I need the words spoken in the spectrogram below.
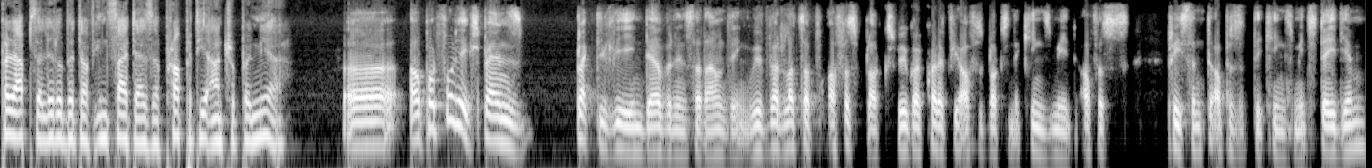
perhaps a little bit of insight as a property entrepreneur. Uh, our portfolio expands practically in Durban and surrounding. We've got lots of office blocks. We've got quite a few office blocks in the Kingsmead office precinct opposite the Kingsmead Stadium.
